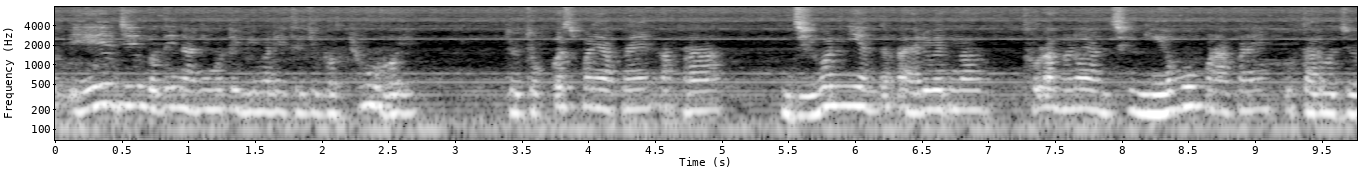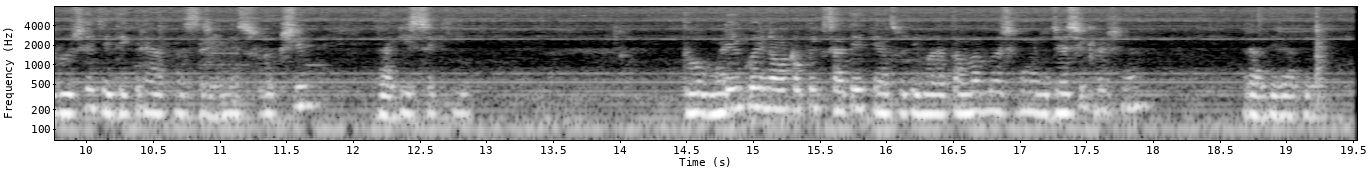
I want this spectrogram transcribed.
તો એ જે બધી નાની મોટી બીમારીથી જો બચવું હોય, જો ચોક્કસપણે આપણે આપણા જીવનની અંદર આયુર્વેદના થોડા ઘણા અંશે નિયમો પણ આપણે ઉતારવા જરૂર છે, જેથી કરીને આપણા શરીરને સુરક્ષિત રાખી શકીએ. તો મળીએ કોઈ નવા ટોપિક સાથે. ત્યાં સુધી મારા તમામ દર્શકોને જય શ્રી કૃષ્ણ. રાધે રાધે.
